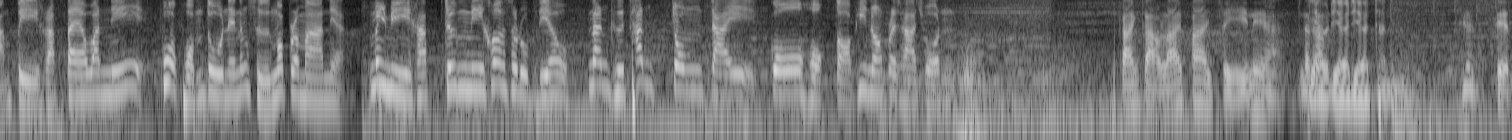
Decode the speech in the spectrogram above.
3 ปีครับ แต่วันนี้พวกผมดูในหนังสืองบประมาณเนี่ยไม่มีครับ จึงมีข้อสรุปเดียว นั่นคือท่านจงใจโกหกต่อพี่น้องประชาชน การกล่าวร้ายป้ายสีเนี่ยนะคเดี๋รัยวบ เดี๋ยวเดี๋ยวท่าน เสียดเสียด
